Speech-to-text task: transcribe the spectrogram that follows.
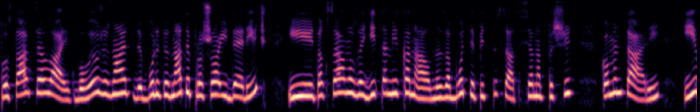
поставте лайк, бо ви вже знаєте, будете знати, про що йде річ. І так само зайдіть на мій канал. Не забудьте підписатися, напишіть коментарі і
